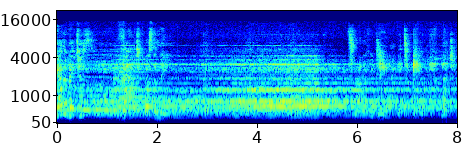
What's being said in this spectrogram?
Together, bitches. That was the man. It's not every day I get to kill the legend.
